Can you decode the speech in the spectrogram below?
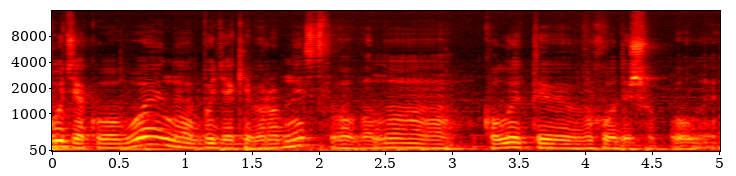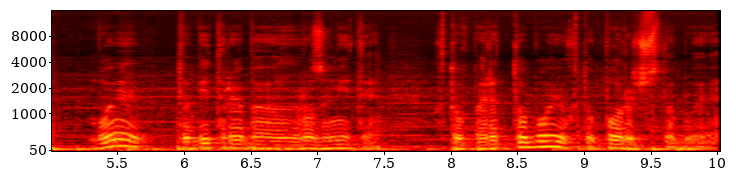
Будь-якого воїна, будь-яке виробництво, воно, коли ти виходиш у поле бою, тобі треба розуміти, хто перед тобою, хто поруч з тобою.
